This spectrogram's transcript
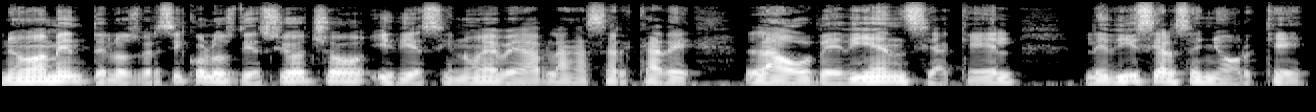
nuevamente los versículos 18 y 19 hablan acerca de la obediencia que él le dice al Señor que,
